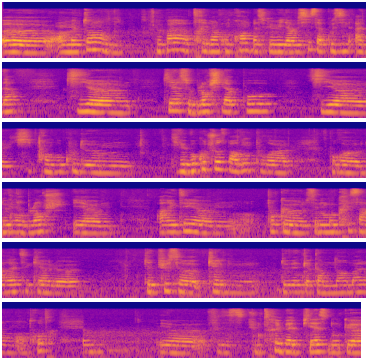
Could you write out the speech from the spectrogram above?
Euh, en même temps, il ne peut pas très bien comprendre parce qu'il y a aussi sa cousine Ada qui, euh, qui elle, se blanchit la peau, qui, euh, qui prend beaucoup de. qui fait beaucoup de choses pardon, pour. euh, pour euh, devenir blanche et euh, arrêter euh, pour que ces moqueries s'arrêtent et qu'elle euh, puisse euh, euh, devienne quelqu'un de normal en- entre autres et euh, c'est une très belle pièce donc euh,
